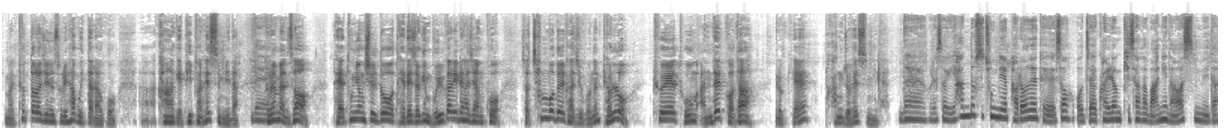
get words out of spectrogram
정말 표 떨어지는 소리 하고 있다라고 아, 강하게 비판했습니다. 네. 그러면서 대통령실도 대대적인 물갈이를 하지 않고 저 참모들 가지고는 별로 표에 도움 안 될 거다. 이렇게 강조를 했습니다. 네, 그래서 이 한덕수 총리의 발언에 대해서 어제 관련 기사가 많이 나왔습니다.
